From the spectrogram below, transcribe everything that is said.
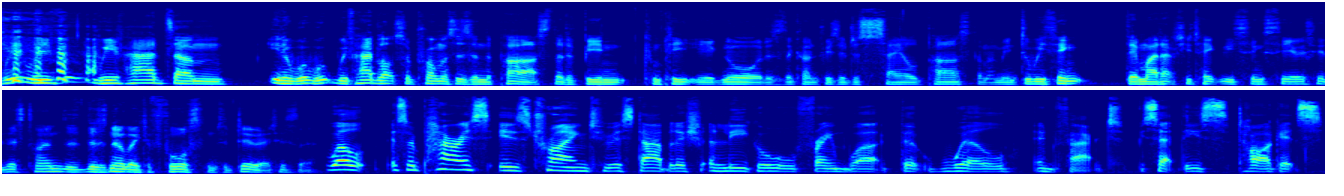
we, we've we've had um, you know we've had lots of promises in the past that have been completely ignored as the countries have just sailed past them. I mean, do we think they might actually take these things seriously this time? There's- no way to force them to do it, is there? Well, so Paris is trying to establish a legal framework that will, in fact, set these targets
